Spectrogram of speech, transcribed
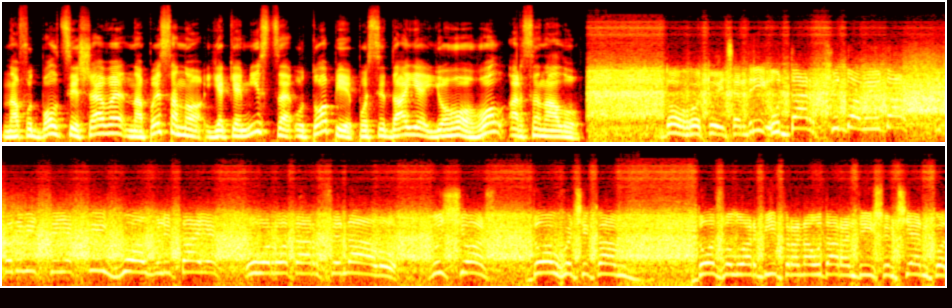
На футболці Шеве написано, яке місце у топі посідає його гол арсеналу. Довго готується Андрій. Удар, чудовий удар. І подивіться, який гол влітає у ворота Арсеналу. Ну що ж, довго чекав дозволу арбітра на удар Андрій Шевченко.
